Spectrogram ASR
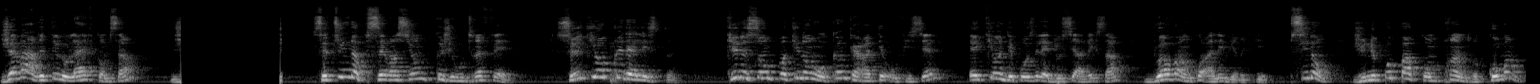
j'avais arrêté le live comme ça. C'est une observation que je voudrais faire. Ceux qui ont pris des listes, qui n'ont aucun caractère officiel et qui ont déposé les dossiers avec ça, doivent encore aller vérifier. Sinon, je ne peux pas comprendre comment,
